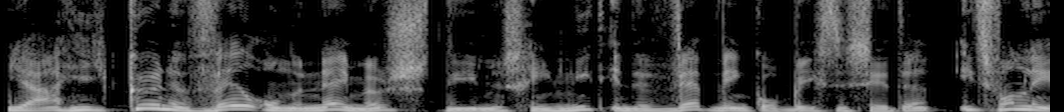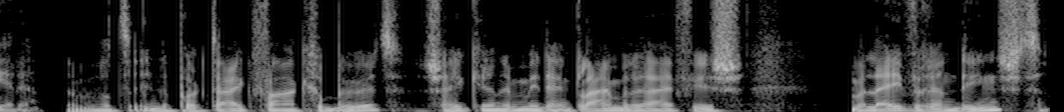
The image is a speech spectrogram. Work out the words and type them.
Ja, hier kunnen veel ondernemers die misschien niet in de webwinkelbusiness zitten, iets van leren. Wat in de praktijk vaak gebeurt, zeker in een midden- en kleinbedrijf, is we leveren een dienst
